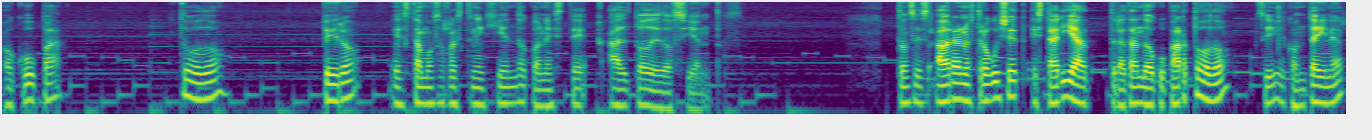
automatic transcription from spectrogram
ocupa todo, pero estamos restringiendo con este alto de 200. Entonces ahora nuestro widget estaría tratando de ocupar todo, ¿sí? el container,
